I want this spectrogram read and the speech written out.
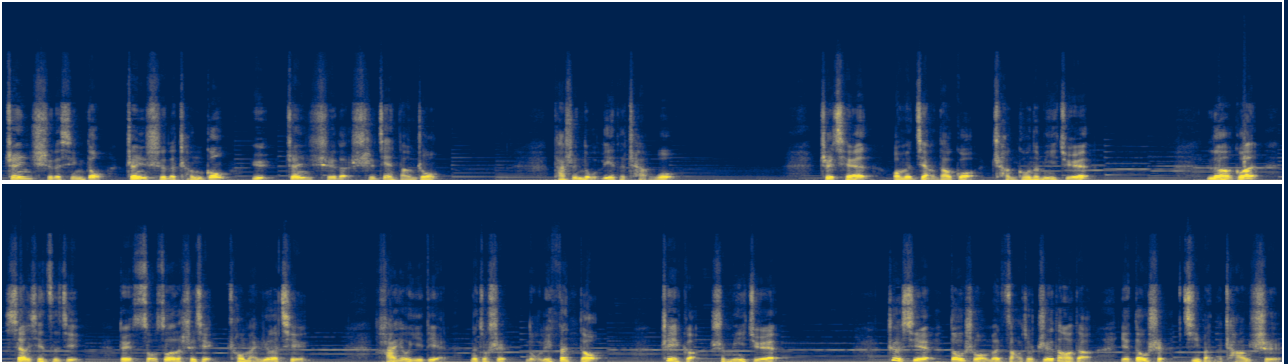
真实的行动、真实的成功与真实的实践当中，它是努力的产物。之前我们讲到过成功的秘诀：乐观，相信自己，对所做的事情充满热情。还有一点，那就是努力奋斗，这个是秘诀。这些都是我们早就知道的，也都是基本的常识。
